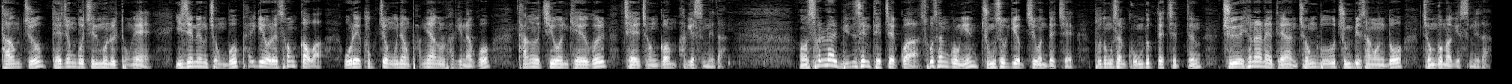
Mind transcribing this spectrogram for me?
다음 주 대정부 질문을 통해 이재명 정부 8개월의 성과와 올해 국정 운영 방향을 확인하고 당의 지원 계획을 재점검하겠습니다. 어, 설날 민생 대책과 소상공인 중소기업 지원 대책, 부동산 공급 대책 등 주요 현안에 대한 정부 준비 상황도 점검하겠습니다.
